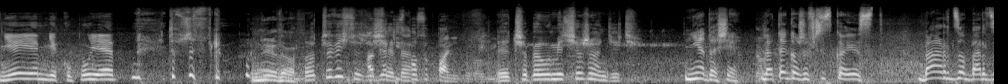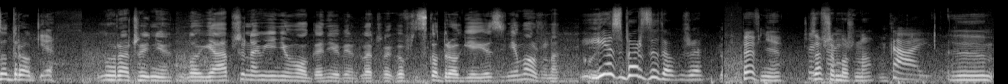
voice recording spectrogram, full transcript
Nie jem, nie kupuję. To wszystko. Nie da. Oczywiście, że A w się jaki da. sposób pani to robi? Y, Trzeba umieć się rządzić. Nie da się, dlatego że wszystko jest bardzo, bardzo drogie. No raczej nie. No ja przynajmniej nie mogę, nie wiem dlaczego. Wszystko drogie jest i nie można. Jest bardzo dobrze. Pewnie, zawsze można. Kaj. Ym,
